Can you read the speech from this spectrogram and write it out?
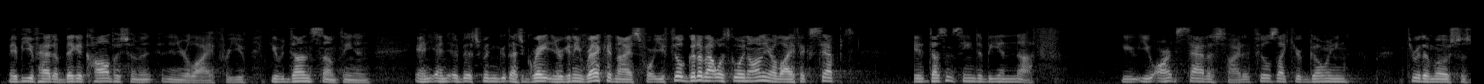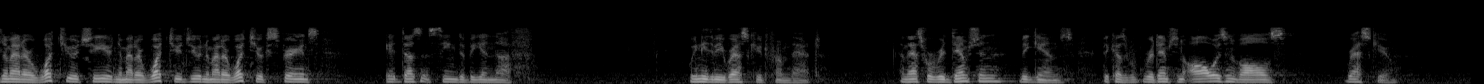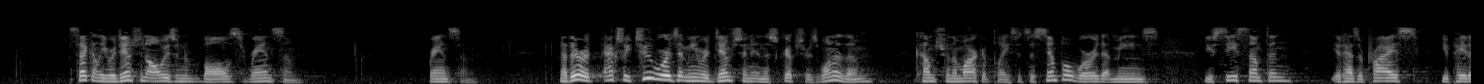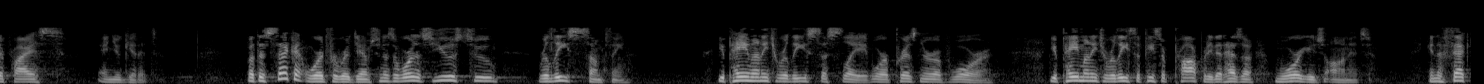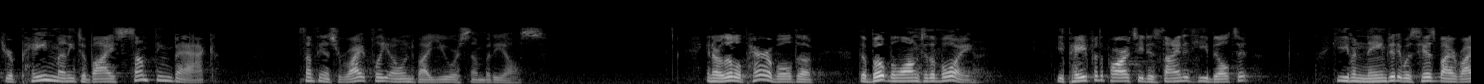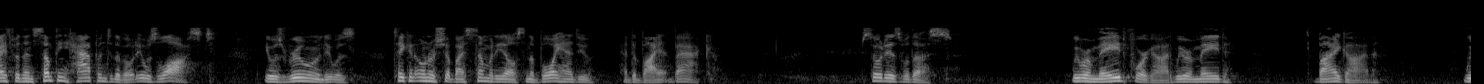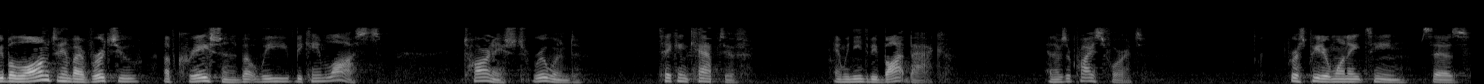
Maybe you've had a big accomplishment in your life, or you've, you've done something and, and, and it's been, that's great, and you're getting recognized for it. You feel good about what's going on in your life, except it doesn't seem to be enough. You, you aren't satisfied. It feels like you're going through the motions. No matter what you achieve, no matter what you do, no matter what you experience, it doesn't seem to be enough. We need to be rescued from that. And that's where redemption begins, because redemption always involves rescue. Secondly, redemption always involves ransom. Ransom. Now, there are actually two words that mean redemption in the scriptures. One of them comes from the marketplace. It's a simple word that means you see something, it has a price, you pay the price, and you get it. But the second word for redemption is a word that's used to release something. You pay money to release a slave or a prisoner of war. You pay money to release a piece of property that has a mortgage on it. In effect, you're paying money to buy something back, something that's rightfully owned by you or somebody else. In our little parable, the, the boat belonged to the boy. He paid for the parts, he designed it, he built it. He even named it. It was his by rights, but then something happened to the boat. It was lost. It was ruined. It was taken ownership by somebody else, and the boy had to, had to buy it back. So it is with us. We were made for God, we were made by God. We belong to Him by virtue of creation, but we became lost, tarnished, ruined, taken captive, and we need to be bought back. And there's a price for it. 1 Peter 1:18 says,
